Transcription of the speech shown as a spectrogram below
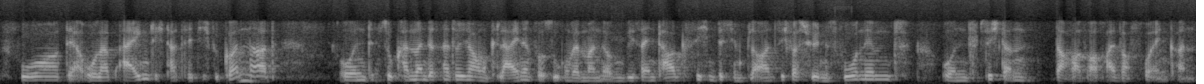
bevor der Urlaub eigentlich tatsächlich begonnen hat. Und so kann man das natürlich auch im Kleinen versuchen, wenn man irgendwie seinen Tag sich ein bisschen plant, sich was Schönes vornimmt und sich dann darauf auch einfach freuen kann.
